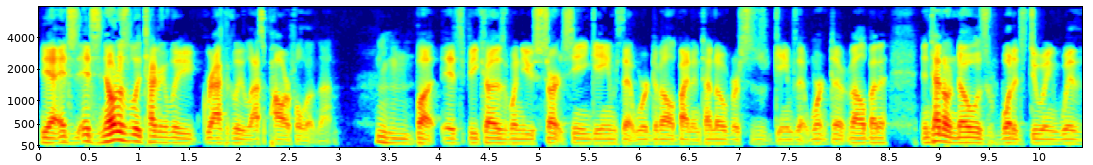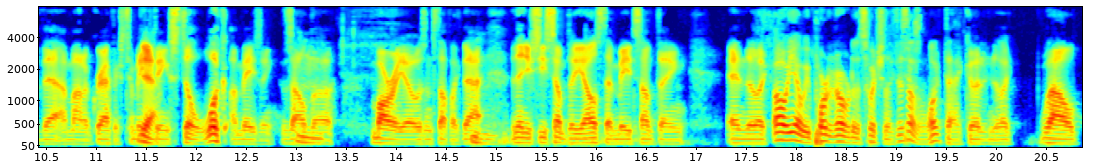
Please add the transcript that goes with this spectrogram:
Yeah, it's it's noticeably technically graphically less powerful than them. Mm-hmm. But it's because when you start seeing games that were developed by Nintendo versus games that weren't developed by Nintendo knows what it's doing with that amount of graphics to make Yeah. things still look amazing. Zelda, Mario's, and stuff like that. And then you see something else that made something, and they're like, "Oh yeah, we ported it over to the Switch." You're like, this doesn't look that good, and you're like, "Well,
